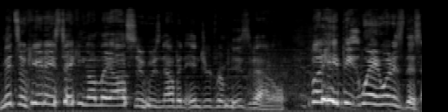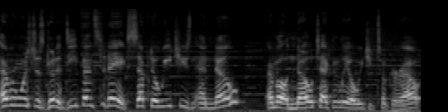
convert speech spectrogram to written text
Mitsuhide is taking on Ieyasu, who's now been injured from his battle. But he beat- wait, what is this? Everyone's just good at defense today except Oichi's- and no? Or, well, no, technically Oichi took her out.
